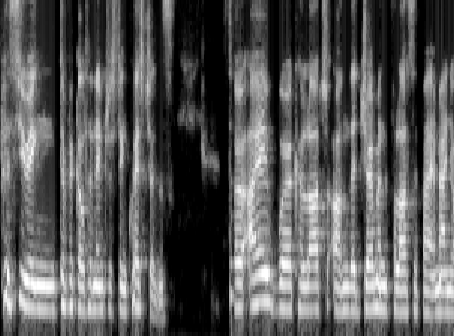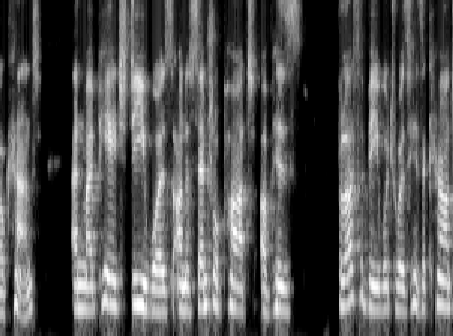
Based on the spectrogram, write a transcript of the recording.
pursuing difficult and interesting questions. So I work a lot on the German philosopher Immanuel Kant, and my PhD was on a central part of his philosophy, which was his account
